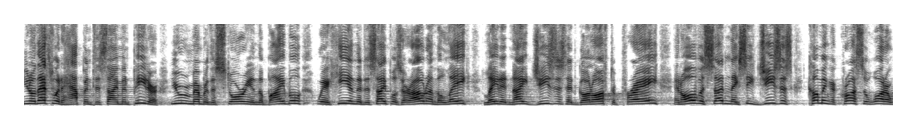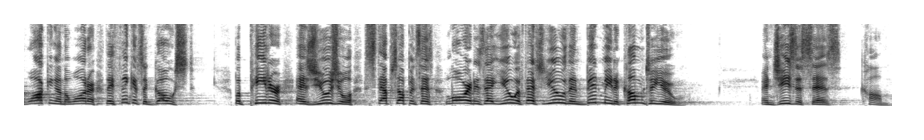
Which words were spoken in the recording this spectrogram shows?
You know, that's what happened to Simon Peter. You remember the story in the Bible where he and the disciples are out on the lake late at night. Jesus had gone off to pray, and all of a sudden they see Jesus coming across the water, walking on the water. They think it's a ghost. But Peter, as usual, steps up and says, Lord, is that you? If that's you, then bid me to come to you. And Jesus says, Come.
